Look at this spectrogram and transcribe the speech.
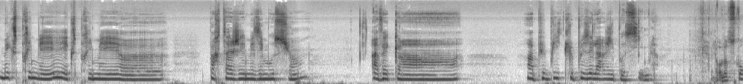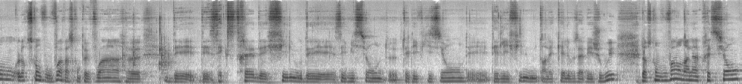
m'exprimer, exprimer, euh, partager mes émotions avec un, public le plus élargi possible. Lorsqu'on lorsqu'on vous voit, parce qu'on peut voir euh, des, des, extraits des films ou des émissions de télévision, des, des films dans lesquels vous avez joué, lorsqu'on vous voit, on a l'impression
